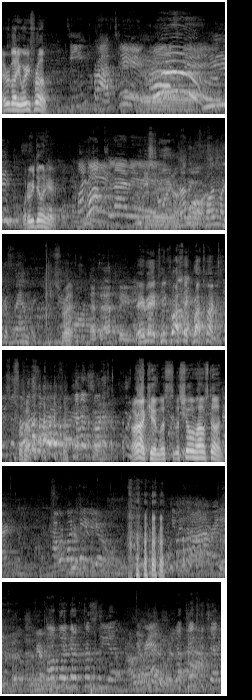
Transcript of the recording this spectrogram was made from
Everybody, where are you from? Team CrossFit. Team CrossFit. What are we doing here? Rock climbing. We're Destroying our Having farm. fun like a family. That's right. That's that, baby. Amen. Team CrossFit rock climbing. That's right. All right, Kim. Let's let's show them how it's done. Powered by Paleo. Kim, is it on already? Um, no, you gotta press the, uh, Is it red? yeah, James can check.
